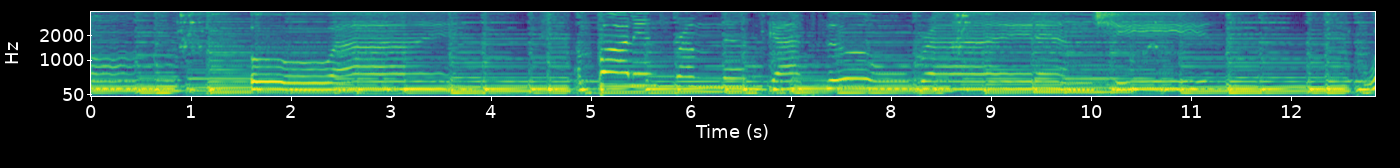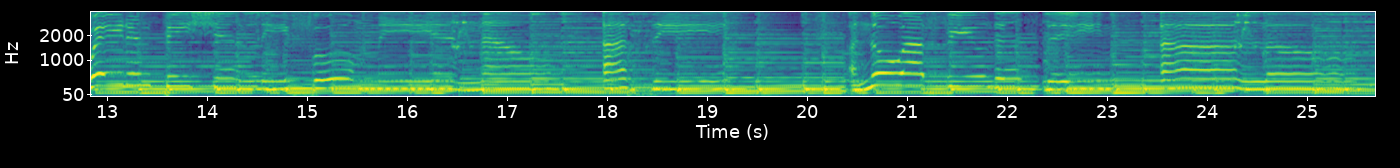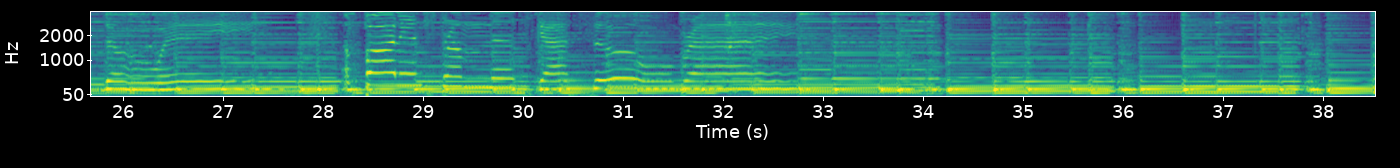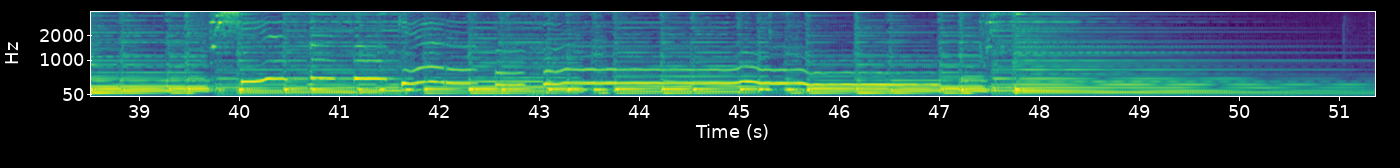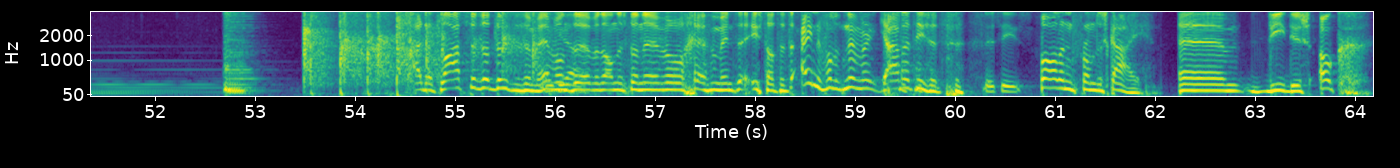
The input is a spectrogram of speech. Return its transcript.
Dat laatste, dat doet het hem, hè? Want, Ja. eh, want anders dan eh, op een gegeven moment eh, is dat het einde van het nummer. Ja, dat is het. Precies. Fallen from the Sky. Ehm, die dus ook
